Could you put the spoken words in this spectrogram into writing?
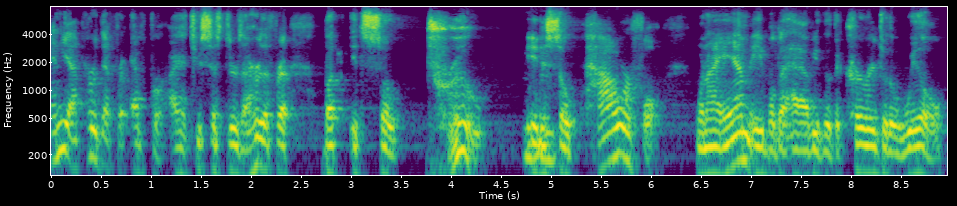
and yeah, I've heard that forever. I had two sisters. I heard that forever, but it's so true. Mm-hmm. It is mm-hmm. so powerful when I am able to have either the courage or the will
